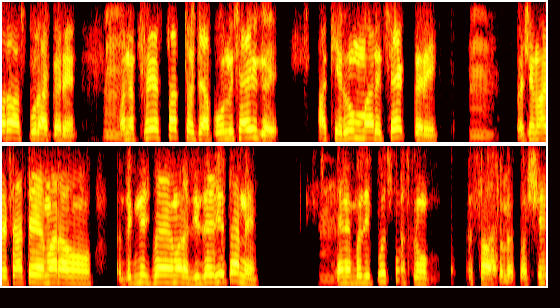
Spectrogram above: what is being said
પ્રવાસ પૂરા કરે. અને ફ્રેશ થતો ત્યાં પોલીસ આવી ગઈ. આખી રૂમ મારી ચેક કરી. પછી મારી સાથે મારા જિગ્નેશભાઈ મારા જીજાજી હતા ને. એને બધી પૂછપરછ કરી. એટલે પછી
